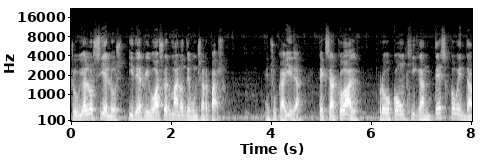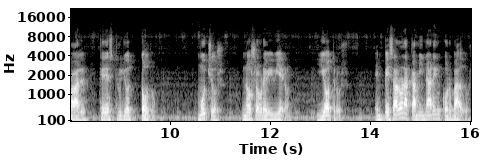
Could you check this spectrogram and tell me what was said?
subió a los cielos y derribó a su hermano de un zarpazo. En su caída, Texacoal provocó un gigantesco vendaval que destruyó todo. Muchos no sobrevivieron y otros empezaron a caminar encorvados,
